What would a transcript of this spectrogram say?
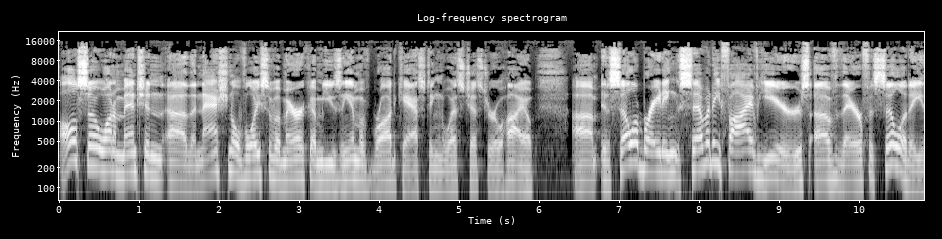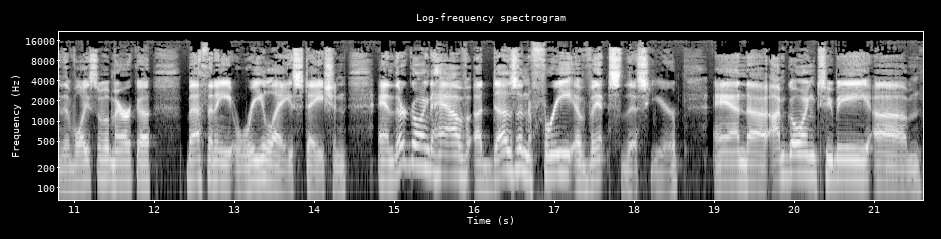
Also, want to mention uh, the National Voice of America Museum of Broadcasting in West Chester, Ohio, um, is celebrating 75 years of their facility, the Voice of America Bethany Relay Station, and they're going to have a dozen free events this year. And uh, I'm going to be. Um,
